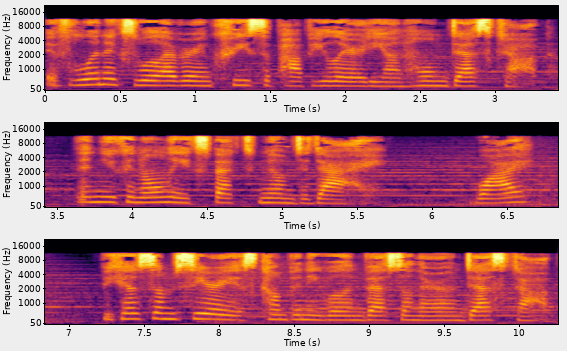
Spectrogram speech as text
If Linux will ever increase the popularity on home desktop, then you can only expect GNOME to die. Why? Because some serious company will invest on their own desktop,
